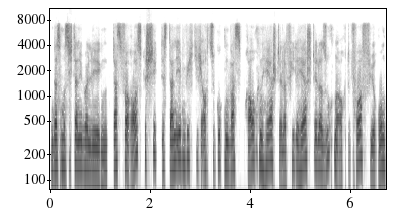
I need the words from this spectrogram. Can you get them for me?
Und das muss ich dann überlegen. Das vorausgeschickt ist dann eben wichtig auch zu gucken, was brauchen Hersteller. Viele Hersteller suchen auch die Vorführung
